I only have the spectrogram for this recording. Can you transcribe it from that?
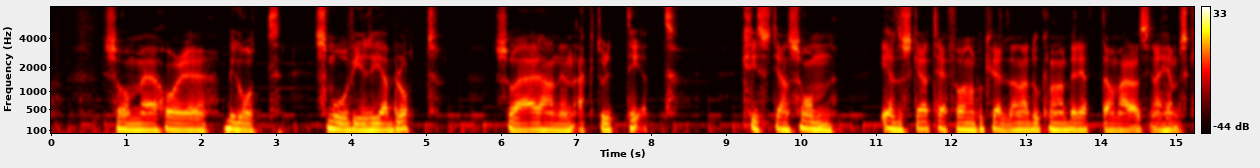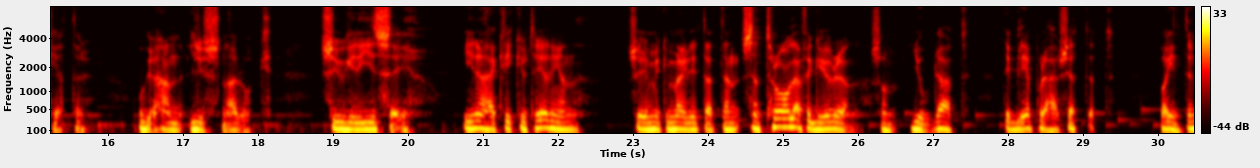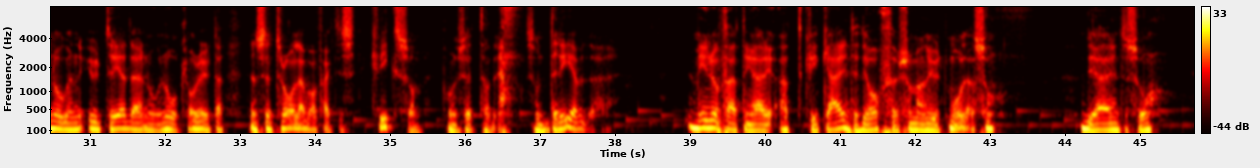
som eh, har eh, begått småvirriga brott så är han en auktoritet. Kristiansson älskar att träffa honom på kvällarna. Då kan han berätta om alla sina hemskheter. Och han lyssnar och suger i sig. I den här kvickutredningen så är det mycket möjligt att den centrala figuren som gjorde att det blev på det här sättet var inte någon utredare, någon åklagare, utan den centrala var faktiskt Kvick som på något sätt hade, som drev det här. Min uppfattning är att Kvick är inte det offer som han utmålas som. Det är inte så.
